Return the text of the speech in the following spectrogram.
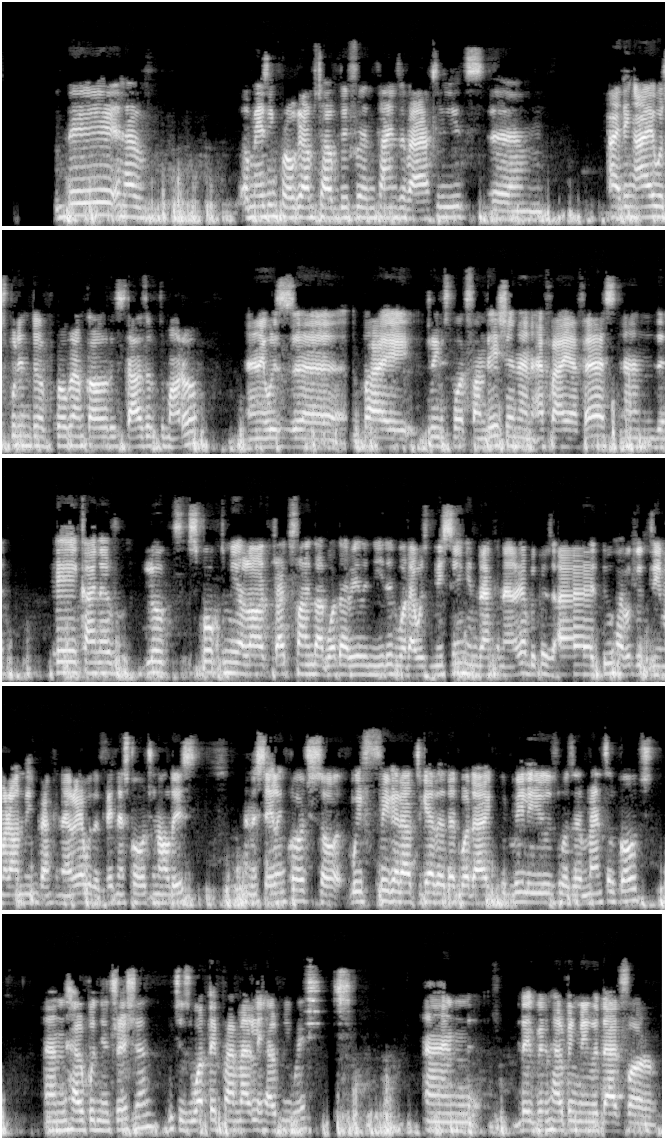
They have amazing programs to help different kinds of athletes. Um, I think I was put into a program called Stars of Tomorrow, and it was uh, by Dream Sports Foundation and FIFS, and they kind of looked, spoke to me a lot, tried to find out what I really needed, what I was missing in Gran Canaria, because I do have a good team around me in Gran Canaria with a fitness coach and all this, and a sailing coach. So we figured out together that what I really use was a mental coach and help with nutrition, which is what they primarily help me with. And they've been helping me with that for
